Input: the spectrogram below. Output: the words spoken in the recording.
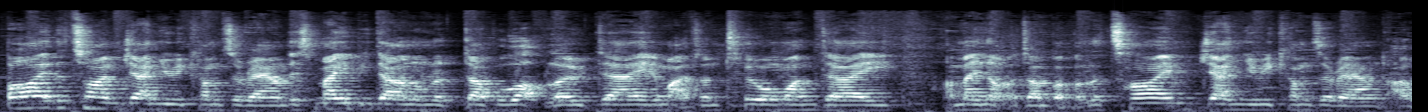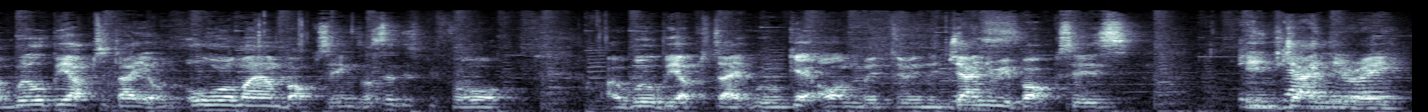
by the time January comes around, this may be done on a double upload day. I might have done two on one day. I may not have done, but by the time January comes around, I will be up to date on all of my unboxings. I said this before. I will be up to date. We'll get on with doing the yes. January boxes in, in January. January.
